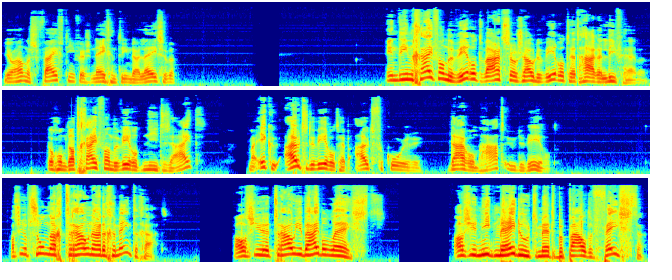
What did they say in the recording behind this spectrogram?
Johannes 15, vers 19, daar lezen we. Indien gij van de wereld waart, zo zou de wereld het hare lief hebben. Doch omdat gij van de wereld niet zijt, maar ik u uit de wereld heb uitverkoren, daarom haat u de wereld. Als u op zondag trouw naar de gemeente gaat, als je trouw je Bijbel leest, als je niet meedoet met bepaalde feesten,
